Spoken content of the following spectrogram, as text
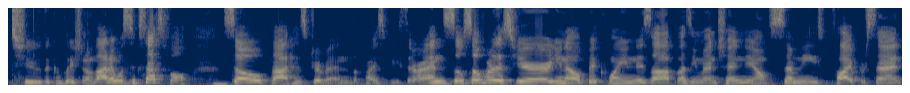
to the completion of that. It was successful. So that has driven the price of Ether. And so, so far this year, you know, Bitcoin is up, as you mentioned, you know, 75%,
